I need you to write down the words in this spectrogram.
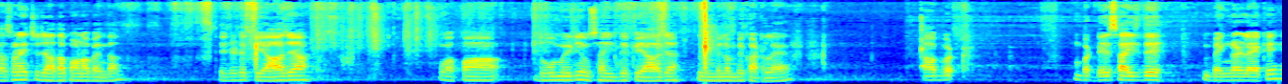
ਲਸਣ ਇਹ ਚ ਜ਼ਿਆਦਾ ਪਾਉਣਾ ਪੈਂਦਾ। ਤੇ ਜਿਹੜੇ ਪਿਆਜ਼ ਆ, ਉਹ ਆਪਾਂ ਦੋ ਮੀਡੀਅਮ ਸਾਈਜ਼ ਦੇ ਪਿਆਜ਼ ਆ, ਲੰਬੇ ਲੰਬੇ ਕੱਟ ਲਏ। ਆ ਵੱਡੇ ਸਾਈਜ਼ ਦੇ ਬੈਂਗਣ ਲੈ ਕੇ,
